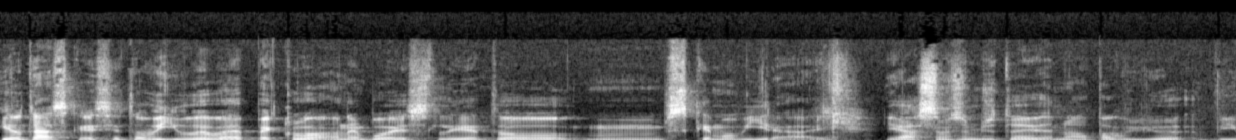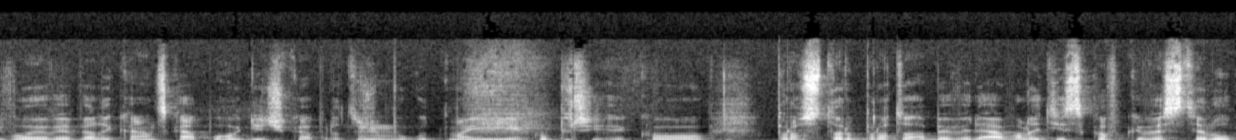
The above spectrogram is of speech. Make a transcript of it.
je otázka, jestli je to vývojové peklo, anebo jestli je to mm, skemový ráj. Já si myslím, že to je naopak vývo- vývojově velikánská pohodička, protože Hmm. pokud mají jako, při, jako prostor pro to, aby vydávali tiskovky ve stylu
